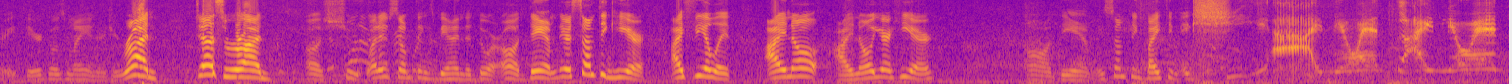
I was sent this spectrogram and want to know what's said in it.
Great, there goes my energy. Run! Just run! Oh shoot, what if something's behind the door? Oh damn, there's something here. I feel it. I know, I know you're here. Oh damn, is something biting me? I knew it! I knew it!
